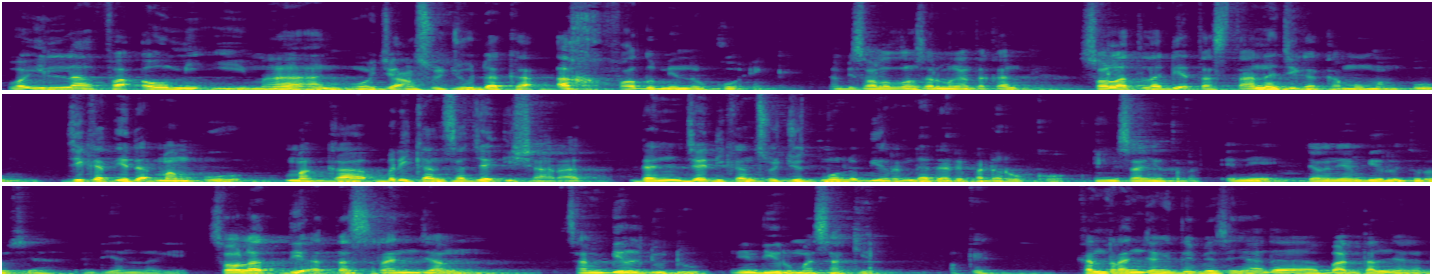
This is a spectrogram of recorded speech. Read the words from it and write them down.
Wa illa fa'aumi ima'an wa ja'an sujudaka akhfadu min ruku'ik. Nabi SAW mengatakan, Sholatlah di atas tanah jika kamu mampu. Jika tidak mampu, maka berikan saja isyarat dan jadikan sujudmu lebih rendah daripada ruku. Ini misalnya teman. Ini jangan yang biru terus ya, gantian lagi. Sholat di atas ranjang sambil duduk. Ini di rumah sakit. Oke? Okay? Kan ranjang itu biasanya ada bantalnya kan.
